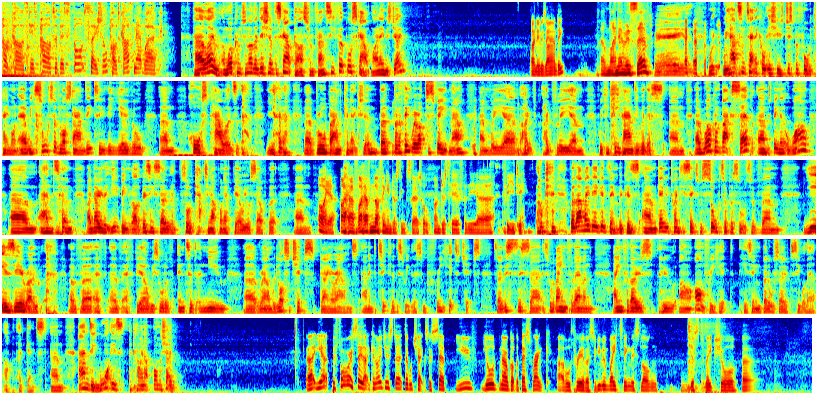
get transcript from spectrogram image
podcast is part of the Sports Social Podcast Network. Hello, and welcome to another edition of the Scoutcast from Fantasy Football Scout. My name is Joe. My name is Andy. And my name is Seb. We, we, had some technical issues just before we came on air. We sort of lost Andy to the Yeovil um, horse-powered yeah, uh, broadband connection, but but I think we're up to speed now, and we uh, hope hopefully um, we can keep Andy with us. Um, uh, welcome back, Seb. Um, it's been a little while, um, and um, I know that you've been rather busy, so sort of catching up on FPL yourself, but. Um, oh yeah, I have I have nothing interesting to say at all. I'm just here for the uh, for you two. Okay, but that may be a good thing because um, Game Week 26 was sort of a sort of um, year zero of uh, F, of FPL. We sort of entered a new uh, round with lots of chips going around, and in particular this week there's some free hit chips. So this this uh, is sort of aimed for them and aimed for those who are aren't free hit hitting, but also to see what they're up against. Um, Andy, what is coming up on the show? Uh, yeah, before I say that, can I just uh, double check? So, Seb, you've you're now got the best rank out of all three of us. Have you been waiting this long just to make sure? That...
